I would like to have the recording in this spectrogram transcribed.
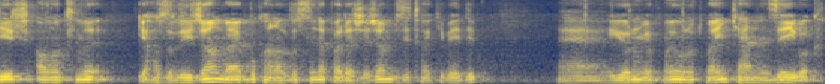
bir anlatımı hazırlayacağım ve bu kanalda sizinle paylaşacağım. Bizi takip edip e, yorum yapmayı unutmayın. Kendinize iyi bakın.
